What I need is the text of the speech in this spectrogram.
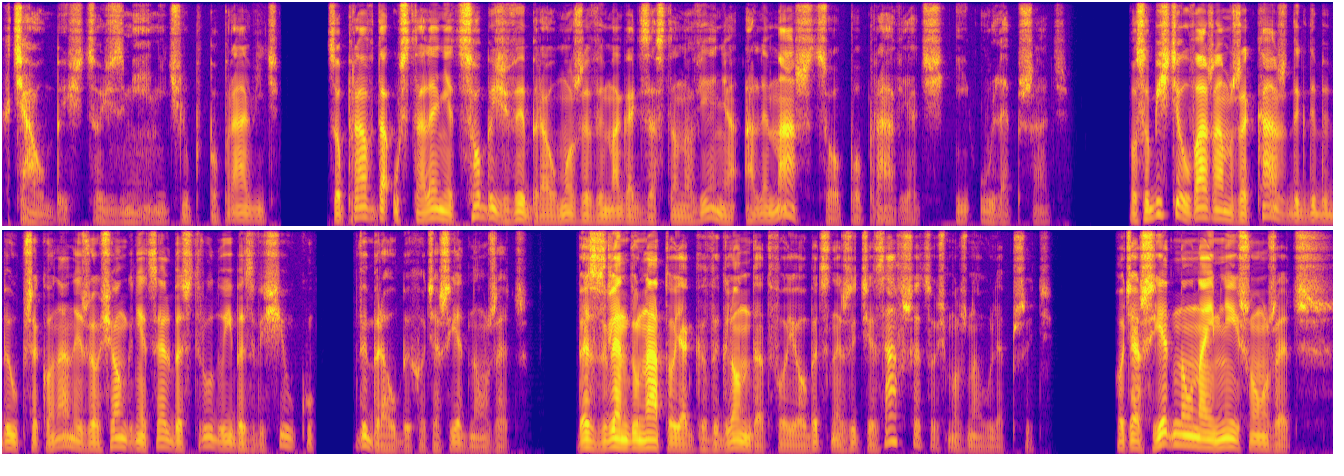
Chciałbyś coś zmienić lub poprawić. Co prawda, ustalenie, co byś wybrał, może wymagać zastanowienia, ale masz co poprawiać i ulepszać. Osobiście uważam, że każdy, gdyby był przekonany, że osiągnie cel bez trudu i bez wysiłku, wybrałby chociaż jedną rzecz. Bez względu na to, jak wygląda Twoje obecne życie, zawsze coś można ulepszyć. Chociaż jedną najmniejszą rzecz,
